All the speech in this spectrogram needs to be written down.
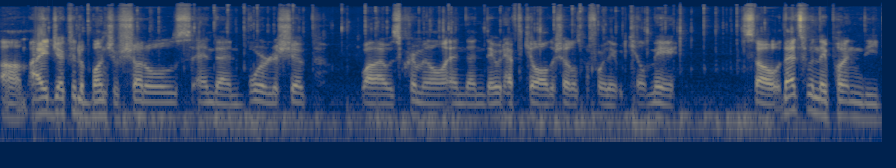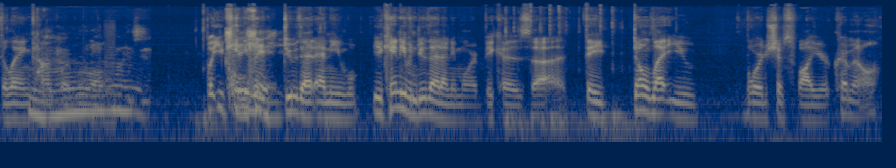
Um, I ejected a bunch of shuttles and then boarded a ship while I was criminal, and then they would have to kill all the shuttles before they would kill me. So that's when they put in the delay and concord rule. But you can't even do that any. You can't even do that anymore because uh, they don't let you board ships while you're a criminal.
